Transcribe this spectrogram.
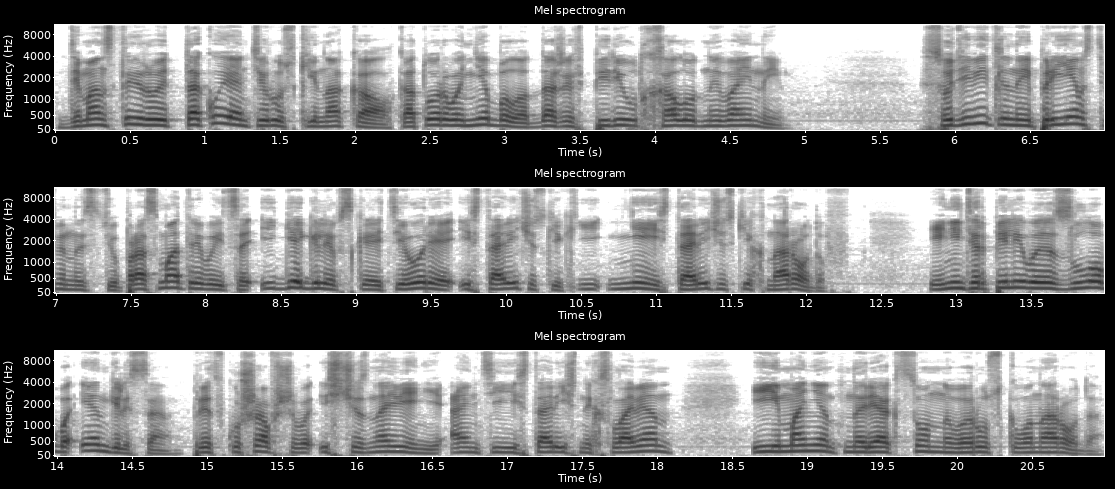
демонстрирует такой антирусский накал, которого не было даже в период Холодной войны. С удивительной преемственностью просматривается и гегелевская теория исторических и неисторических народов, и нетерпеливая злоба Энгельса, предвкушавшего исчезновение антиисторичных славян и имманентно-реакционного русского народа.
